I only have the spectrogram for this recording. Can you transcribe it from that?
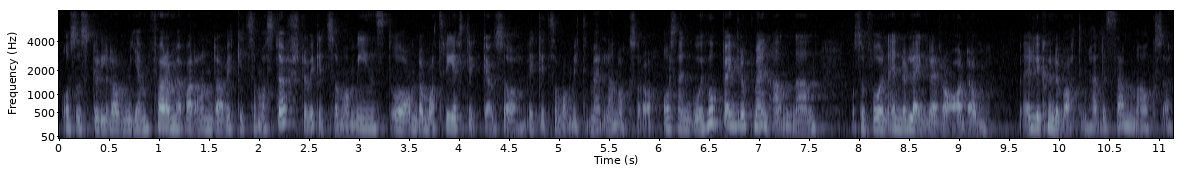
Och så skulle de jämföra med varandra vilket som var störst och vilket som var minst och om de var tre stycken så vilket som var mittemellan också då. Och sen gå ihop en grupp med en annan och så få en ännu längre rad om, eller det kunde vara att de hade samma också.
